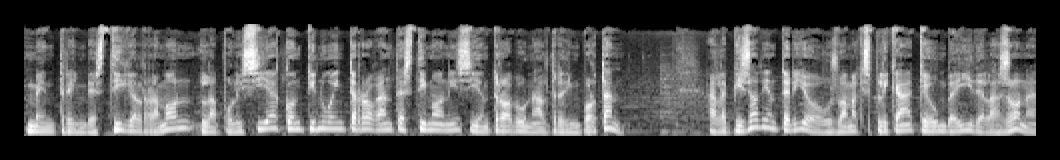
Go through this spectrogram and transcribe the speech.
Mentre investiga el Ramon, la policia continua interrogant testimonis i en troba un altre d'important. A l'episodi anterior us vam explicar que un veí de la zona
